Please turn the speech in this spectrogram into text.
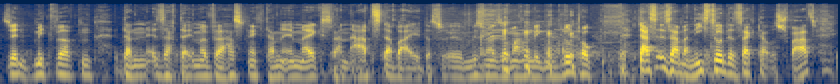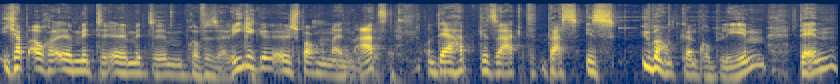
sind, mitwirken, dann sagt er immer, für Hassknecht haben wir immer extra einen Arzt dabei. Das äh, müssen wir so machen wegen Blutdruck. Das ist aber nicht so, das sagt er aus Spaß. Ich habe auch mit, mit ähm, Professor Riegel gesprochen, meinem Arzt, und der hat gesagt, das ist überhaupt kein Problem, denn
